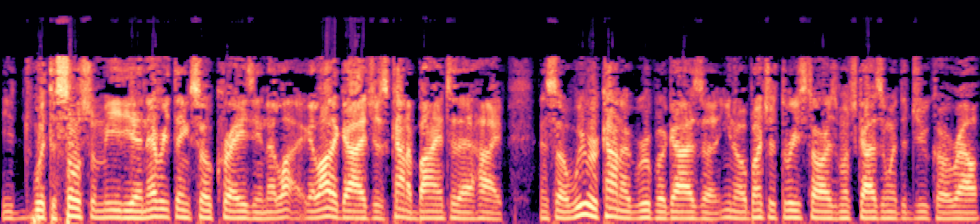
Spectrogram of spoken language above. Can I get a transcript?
with the social media and everything so crazy and a lot, a lot of guys just kind of buy into that hype. And so we were kind of a group of guys that, you know, a bunch of three stars, a bunch of guys that went the JUCO route.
